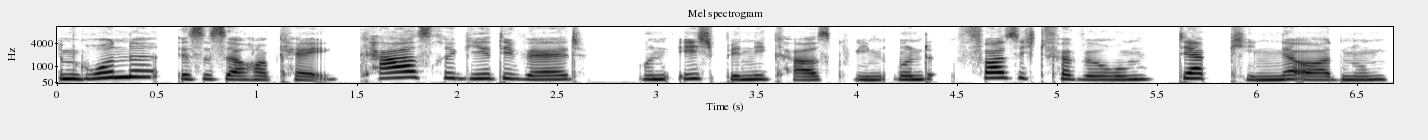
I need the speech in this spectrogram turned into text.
im Grunde ist es auch okay. Chaos regiert die Welt und ich bin die Chaos Queen und Vorsicht Verwirrung, der King der Ordnung.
